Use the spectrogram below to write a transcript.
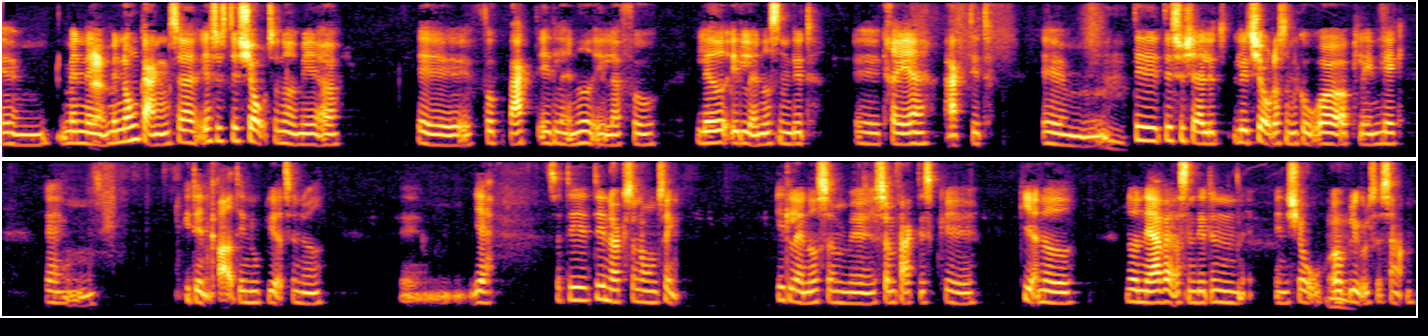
Øhm, men, Ja. øh, men nogle gange, så jeg synes, det er sjovt sådan noget med at øh, få bagt et eller andet, eller få lavet et eller andet sådan lidt øh, krea-agtigt. Øhm, mm. det, det synes jeg er lidt, lidt sjovt at sådan gå og, og planlægge. Øhm, I den grad, det nu bliver til noget. Øhm, ja, så det, det er nok sådan nogle ting. Et eller andet, som, øh, som faktisk øh, giver noget, noget nærvær, sådan lidt en, en sjov mm. oplevelse sammen.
